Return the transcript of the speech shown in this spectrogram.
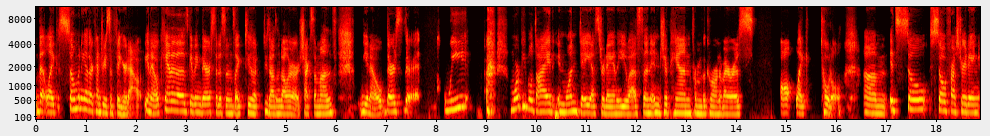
that like so many other countries have figured out. You know, Canada is giving their citizens like two thousand dollar checks a month. You know, there's there we more people died in one day yesterday in the US than in Japan from the coronavirus all like total. Um, it's so, so frustrating.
